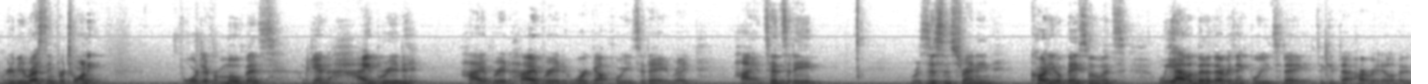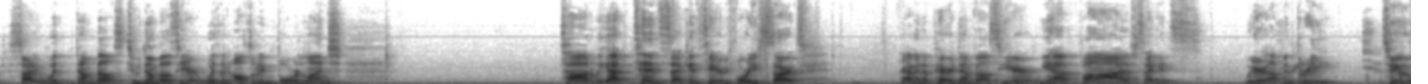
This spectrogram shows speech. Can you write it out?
We're gonna be resting for 20. Four different movements. Again, hybrid, hybrid, hybrid workout for you today, right? High intensity, resistance training, cardio-based movements, we have a bit of everything for you today to get that heart rate elevated. Starting with dumbbells, two dumbbells here with an alternating forward lunge. Todd, we got 10 seconds here before you start. Grabbing a pair of dumbbells here, we have five seconds. We are up in three, two,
